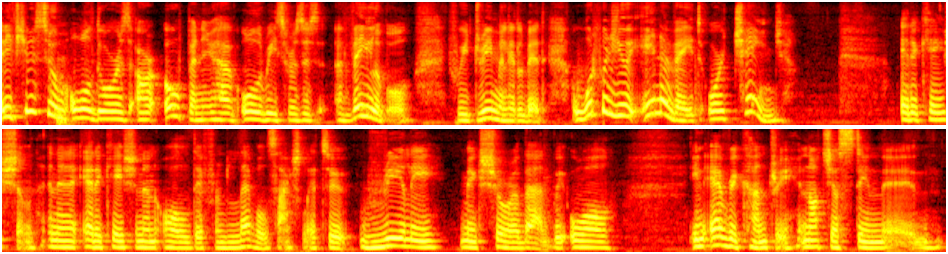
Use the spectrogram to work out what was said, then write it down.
If you assume all doors are open and you have all resources available, if we dream a little bit, what would you innovate or change? Education and education in all different levels actually to really make sure that we all in every country not just in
